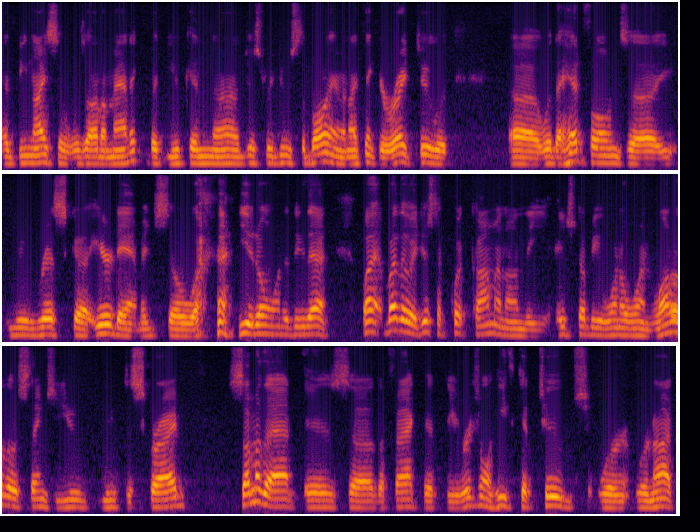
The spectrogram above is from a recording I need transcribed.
It'd be nice if it was automatic, but you can uh, just reduce the volume. And I think you're right too. With uh, with the headphones, uh, you risk uh, ear damage, so you don't want to do that. By, by the way, just a quick comment on the HW101. A lot of those things you you described, some of that is uh, the fact that the original Heathkit tubes were were not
